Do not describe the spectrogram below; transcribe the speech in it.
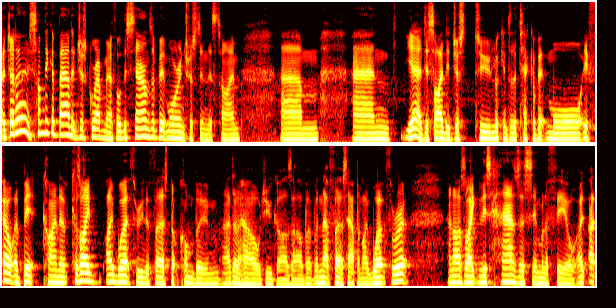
I don't know, something about it just grabbed me. I thought this sounds a bit more interesting this time. Um, and yeah, decided just to look into the tech a bit more. It felt a bit kind of because I I worked through the first dot com boom. I don't know how old you guys are, but when that first happened, I worked through it, and I was like, this has a similar feel. I I,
